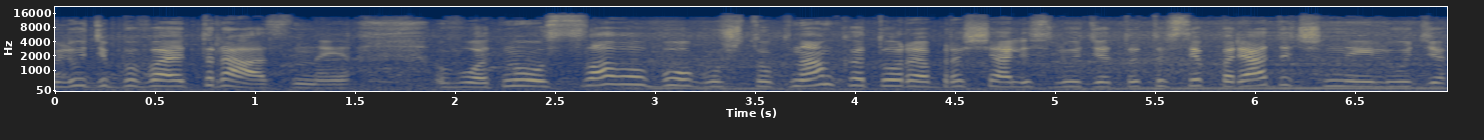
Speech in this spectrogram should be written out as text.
Люди бывают разные. Вот. Но слава богу, что к нам, которые обращались люди, то это все порядочные люди.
